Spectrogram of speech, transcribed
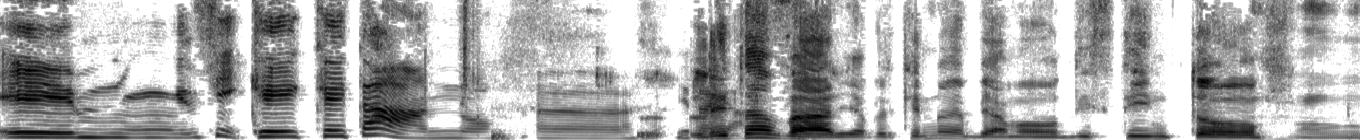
E, ehm, sì, che, che, età hanno? Eh, L'età varia perché noi abbiamo distinto mm,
